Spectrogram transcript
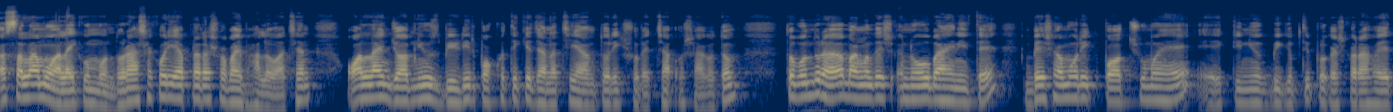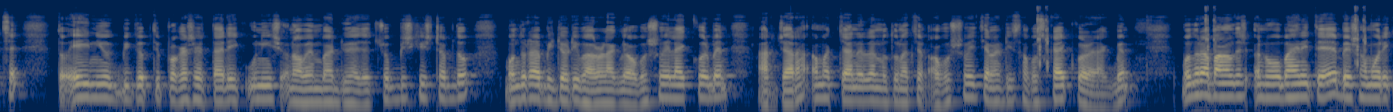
আসসালামু আলাইকুম বন্ধুরা, আশা করি আপনারা সবাই ভালো আছেন। অনলাইন জব নিউজ বিডির পক্ষ থেকে জানাচ্ছি আন্তরিক শুভেচ্ছা ও স্বাগতম। তো বন্ধুরা, বাংলাদেশ নৌবাহিনীতে বেসামরিক পদসমূহে একটি নিয়োগ বিজ্ঞপ্তি প্রকাশ করা হয়েছে। তো এই নিয়োগ বিজ্ঞপ্তি প্রকাশের তারিখ উনিশ নভেম্বর দুই হাজার চব্বিশ খ্রিস্টাব্দ। বন্ধুরা, ভিডিওটি ভালো লাগলে অবশ্যই লাইক করবেন আর যারা আমার চ্যানেলে নতুন আছেন, অবশ্যই চ্যানেলটি সাবস্ক্রাইব করে রাখবেন। বন্ধুরা, বাংলাদেশ নৌবাহিনীতে বেসামরিক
